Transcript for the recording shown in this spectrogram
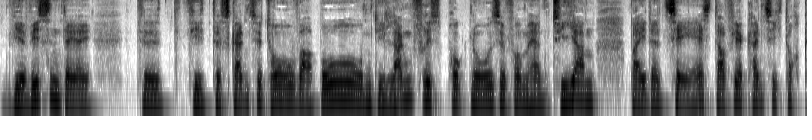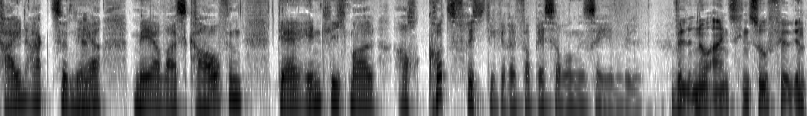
wir wissen, der, die, die, das ganze Tohu Wabo um die Langfristprognose vom Herrn Thiam bei der CS, dafür kann sich doch kein Aktionär ja. mehr was kaufen, der endlich mal auch kurzfristigere Verbesserungen sehen will will nur eins hinzufügen,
